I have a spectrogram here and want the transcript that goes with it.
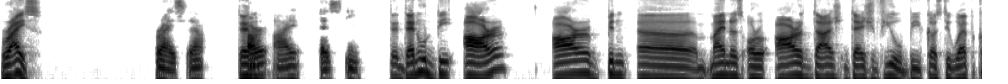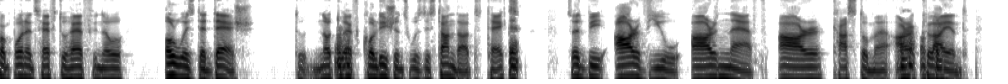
Rise. Rise. Yeah. R I S E. Then would be R R bin, uh, minus or R dash dash view because the web components have to have you know always the dash to not to mm-hmm. have collisions with the standard text. Yeah. So it'd be R view, R nav, R customer, R mm-hmm. client. Okay.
